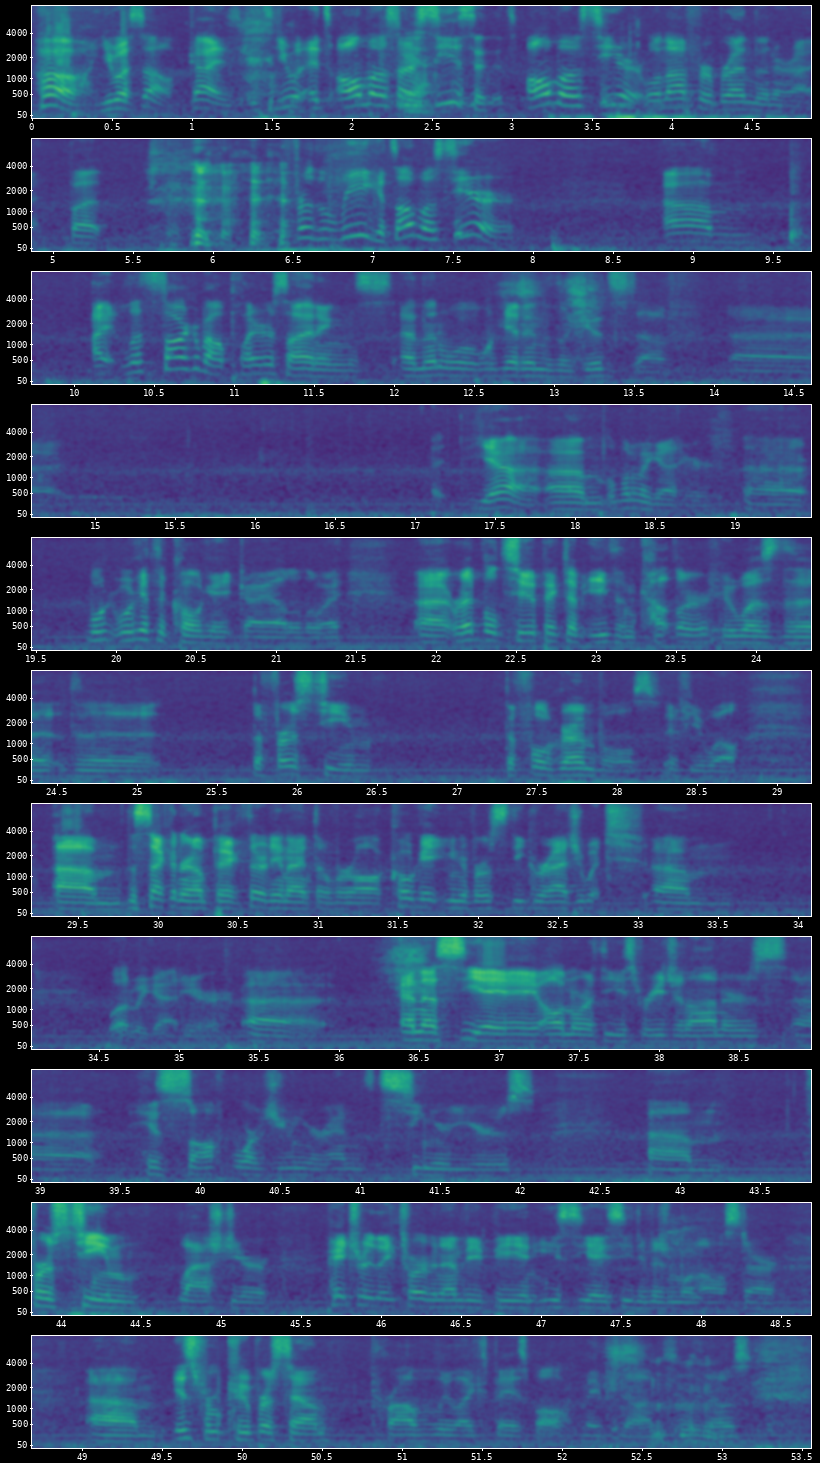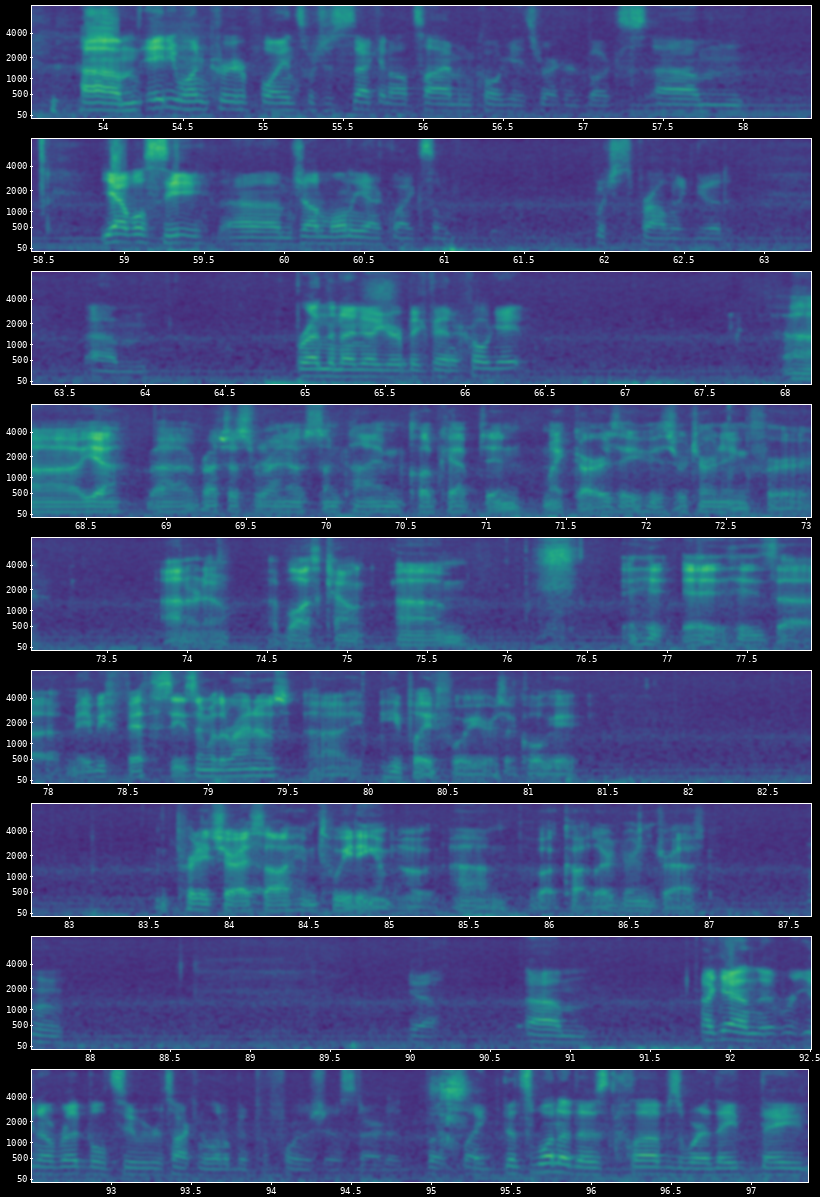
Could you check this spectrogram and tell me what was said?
Oh, USL guys! It's you. It's almost our Yeah. season. It's almost here. Well, not for Brendan or I, but for the league, it's almost here. Um, I let's talk about player signings, and then we'll we'll get into the good stuff. Uh, yeah. Um, what do we got here? Uh, we'll we'll get the Colgate guy out of the way. Uh, Red Bull Two picked up Ethan Kutler, who was the the the first team, the full grown Bulls, if you will. Um, the second round pick, 39th overall, Colgate University graduate. Um, what do we got here? Uh, NSCAA All Northeast Region honors uh, his sophomore, junior, and senior years. Um, first team last year. Patriot League Tournament MVP and ECAC Division One All Star. Um, is from Cooperstown. Probably likes baseball. Maybe not. Who knows? Um, 81 career points, which is second all time in Colgate's record books. Um, yeah, we'll see. Um, John Wolyniec likes him, which is probably good. Um, Brendan, I know you're a big fan of Colgate. Uh, yeah, uh, Rochester Rhinos sometime club captain Mike Garzi, who's returning for, I don't know, I've lost count. Um, his uh, maybe fifth season with the Rhinos. Uh, he played four years at Colgate. I'm pretty sure I saw him tweeting about um, about Kutler during the draft. Mm. Yeah. Um, again, you know, Red Bull too. We were talking a little bit before the show started, but like that's one of those clubs where they they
